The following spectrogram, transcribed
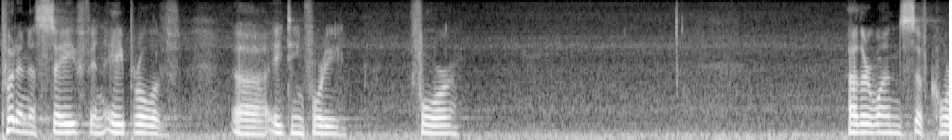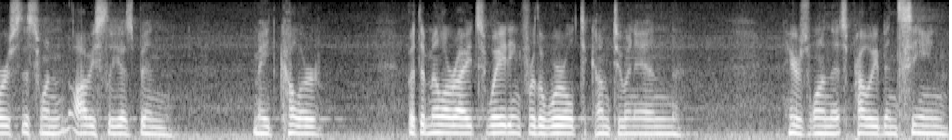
put in a safe in April of uh, 1844. Other ones, of course, this one obviously has been made color, but the Millerites waiting for the world to come to an end. Here's one that's probably been seen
